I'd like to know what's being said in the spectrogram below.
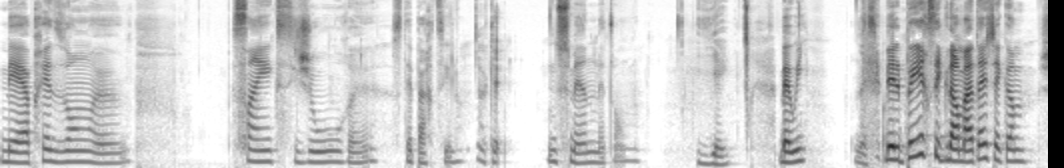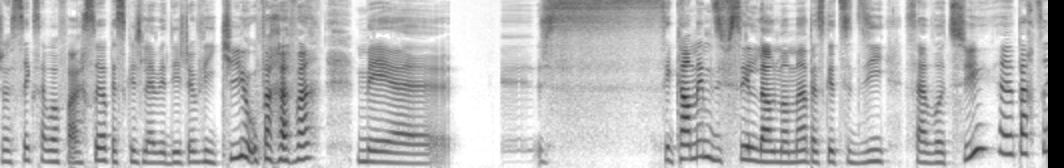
mais après, disons, euh, cinq, six jours, c'était parti. Là. OK. Une semaine, mettons. Yeah. Ben oui. Mais le pire, c'est que dans ma tête, j'étais comme, je sais que ça va faire ça parce que je l'avais déjà vécu auparavant. Mais c'est quand même difficile dans le moment parce que tu te dis ça va-tu euh, partir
